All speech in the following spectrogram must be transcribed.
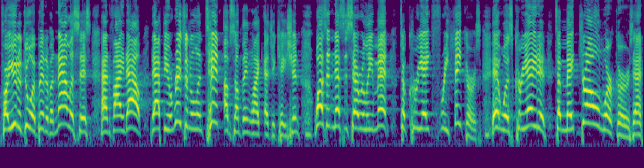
for you to do a bit of analysis and find out that the original intent of something like education wasn't necessarily meant to create free thinkers. It was created to make drone workers and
